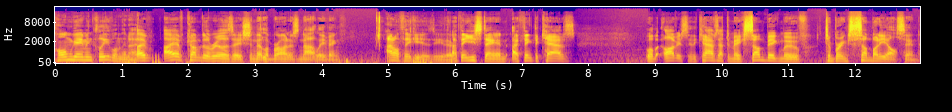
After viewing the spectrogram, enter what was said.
home game in Cleveland tonight? I've I have come to the realization that LeBron is not leaving. I don't think he is either. I think he's staying. I think the Cavs. Well, obviously the Cavs have to make some big move to bring somebody else in.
